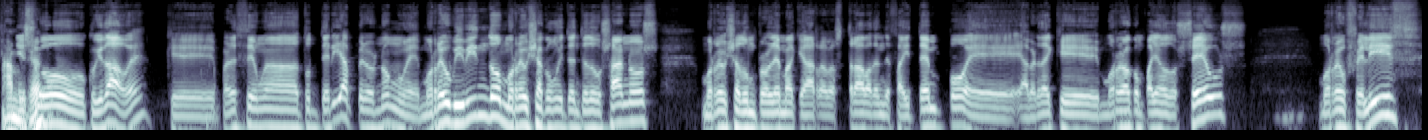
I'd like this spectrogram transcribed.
Ah, mira. Eso, cuidado, eh? que parece unha tontería, pero non o é. Morreu vivindo, morreu xa con 82 anos, morreu xa dun problema que arrastraba dende fai tempo, e eh, a verdade é que morreu acompañado dos seus, morreu feliz,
